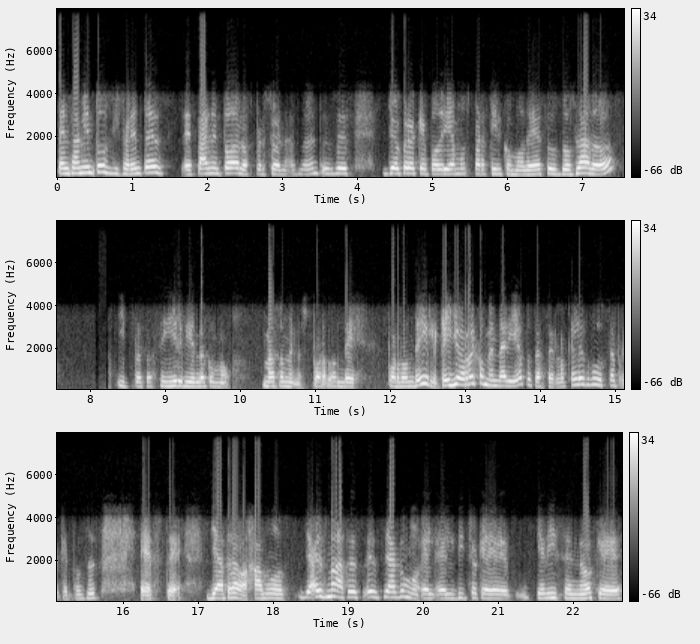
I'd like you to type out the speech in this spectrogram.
pensamientos diferentes están en todas las personas, ¿no? Entonces, yo creo que podríamos partir como de esos dos lados y pues así ir viendo como más o menos por dónde por dónde irle que yo recomendaría pues hacer lo que les gusta porque entonces este ya trabajamos ya es más es, es ya como el, el dicho que, que dicen no que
